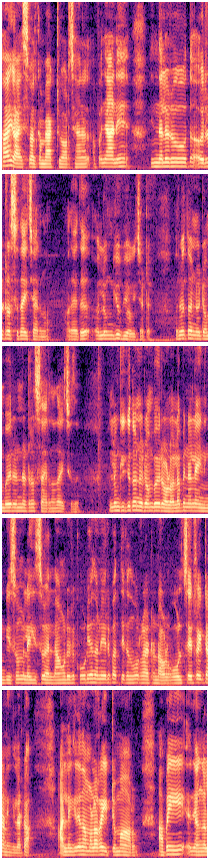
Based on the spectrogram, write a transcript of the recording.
Hi guys welcome back to our channel അപ്പോൾ ഞാൻ ഇന്നലെ ഒരു ഒരു ഡ്രസ്സ് തയ്ച്ചായിരുന്നു. അതായത് ലുങ്കി ഉപയോഗിച്ചിട്ട്. ഒരു തൊണ്ണൂറ്റൊമ്പത് രൂപയുടെ ഡ്രസ്സായിരുന്നു തയ്ച്ചത്. ലുങ്കിക്ക് തൊണ്ണൂറ്റൊമ്പത് രൂപയുള്ളൂ പിന്നെ ലൈനിങ് പീസും ലേസും എല്ലാം കൂടി ഒരു കൂടിയെന്നുണ്ടെങ്കിൽ ഒരു പത്തിരുന്നൂറ് രൂപ ആയിട്ടുണ്ടാവുള്ളൂ. ഹോൾസെയിൽ റേറ്റ് ആണെങ്കിൽ കേട്ടോ. അല്ലെങ്കിൽ നമ്മളെ റേറ്റ് മാറും. അപ്പോൾ ഈ ഞങ്ങൾ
